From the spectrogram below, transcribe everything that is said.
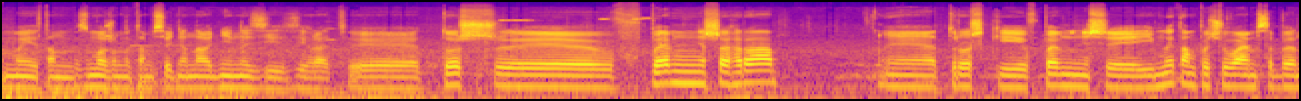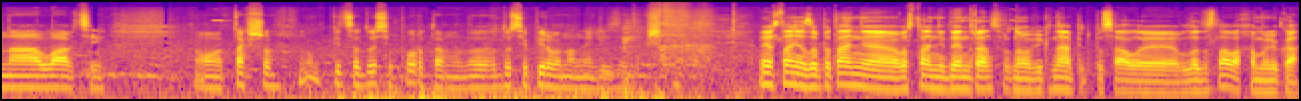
ми там зможемо там сьогодні на одній нозі зіграти. Е, Тож е, впевненіша гра. Е, Трошки впевненіше, і ми там почуваємо себе на лавці. О, так що ну, піца до сих пор там до сих пір вона не лізе. Так що. І останнє запитання. В останній день трансферного вікна підписали Владислава Хамелюка.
